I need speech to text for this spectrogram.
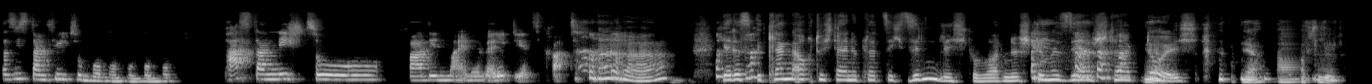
das ist dann viel zu bum, bum, bum, bum, bum. passt dann nicht so gerade in meine Welt jetzt gerade. Aha. Ja, das klang auch durch deine plötzlich sinnlich gewordene Stimme sehr stark ja. durch. Ja, absolut.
